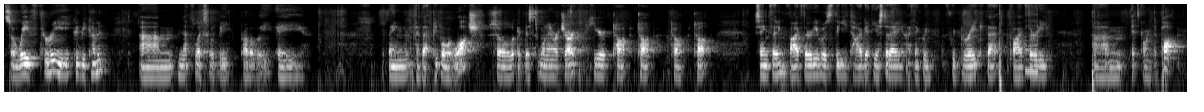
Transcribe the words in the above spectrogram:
so wave three could be coming, um, Netflix would be probably a thing that people will watch. So look at this one hour chart here, top, top, top, top. Same thing, 530 was the target yesterday. I think we if we break that 530, um, it's going to pop.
